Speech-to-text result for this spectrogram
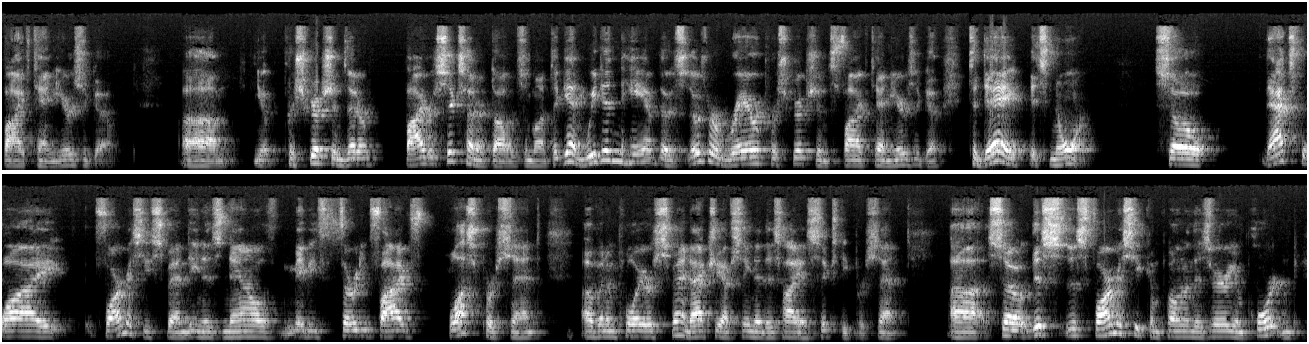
five, ten years ago. Um, you know, prescriptions that are five or six hundred dollars a month. Again, we didn't have those. Those were rare prescriptions five, ten years ago. Today, it's norm. So that's why pharmacy spending is now maybe 35 plus percent of an employer's spend. Actually, I've seen it as high as 60 percent. Uh, so this this pharmacy component is very important.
